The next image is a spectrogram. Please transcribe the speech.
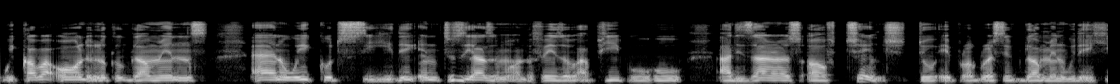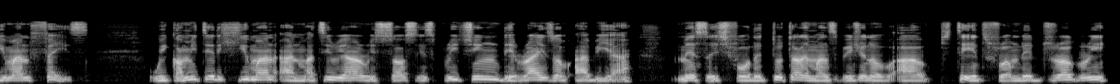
We cover all the local governments and we could see the enthusiasm on the face of our people who are desirous of change to a progressive government with a human face. We committed human and material resources preaching the rise of Abia message for the total emancipation of our state from the drudgery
